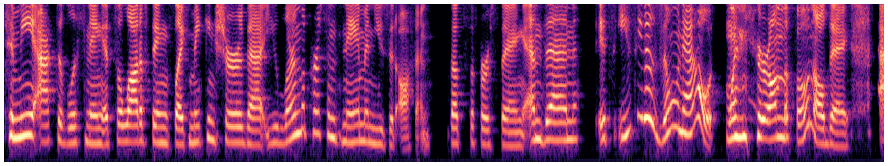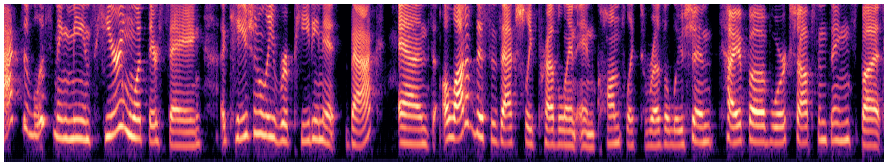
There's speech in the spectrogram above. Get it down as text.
To me, active listening, it's a lot of things like making sure that you learn the person's name and use it often. That's the first thing. And then it's easy to zone out when you're on the phone all day. Active listening means hearing what they're saying, occasionally repeating it back and a lot of this is actually prevalent in conflict resolution type of workshops and things, but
